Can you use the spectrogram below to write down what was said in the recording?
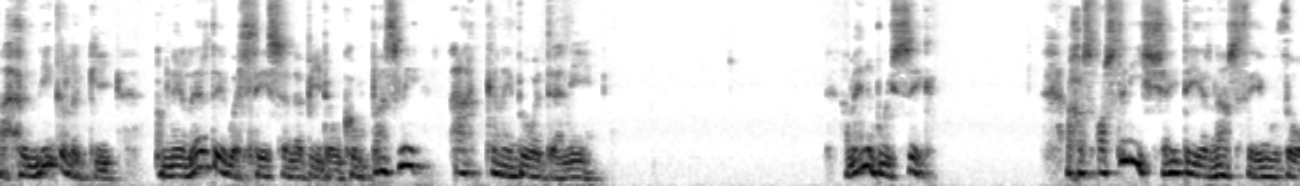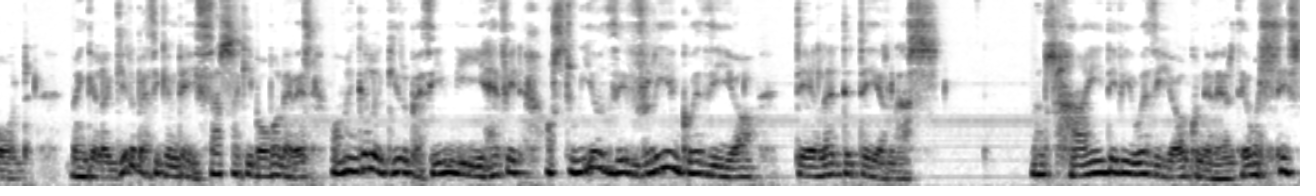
A hynny golygu Gwneler dy yn y byd o'n cwmpas ni ac yn ei bywydau ni. A mae'n yn bwysig. Achos os dyn ni eisiau deyrnas ddiw ddod, mae'n golygu rhywbeth i gymdeithas ac i bobl eraill, ond mae'n golygu rhywbeth i ni hefyd os dwi o ddifri yn gweddio deled y deyrnas. Mae'n rhaid i fi weddio gwneud dewyllus,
